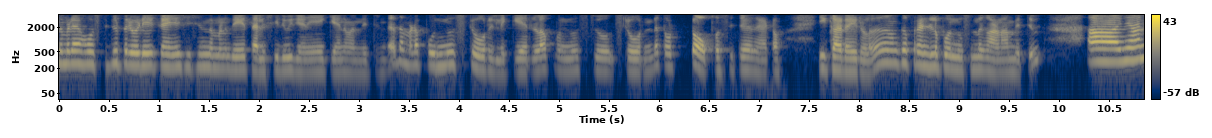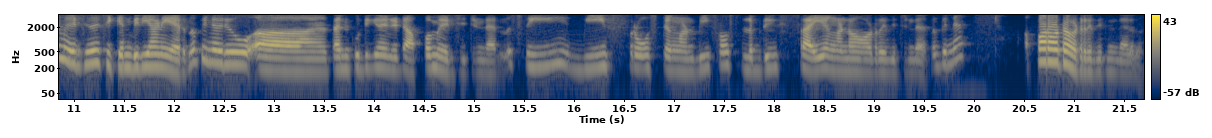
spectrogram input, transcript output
നമ്മുടെ ഹോസ്പിറ്റൽ പരിപാടിയൊക്കെ കഴിഞ്ഞ ശേഷം നമ്മൾ ഇതേ തലശ്ശേരി ബിരിയാണി കഴിക്കാൻ വന്നിട്ടുണ്ട്. നമ്മുടെ പൊന്നു സ്റ്റോറില്ലേ കേരള പൊന്നു സ്റ്റോ സ്റ്റോറിന്റെ തൊട്ട് ഓപ്പോസിറ്റ് തന്നെ കേട്ടോ ഈ കടയിലുള്ളത്. നമുക്ക് ഫ്രണ്ടിൽ പൊന്നൂസ് എന്ന് കാണാൻ പറ്റും. ഞാൻ മേടിച്ചത് ചിക്കൻ ബിരിയാണി ആയിരുന്നു. പിന്നെ ഒരു തനിക്കുട്ടിക്ക് വേണ്ടിയിട്ട് അപ്പം മേടിച്ചിട്ടുണ്ടായിരുന്നു. ശ്രീ ബീഫ് റോസ്റ്റ് അങ്ങോട്ട് ബീഫ് റോസ്റ്റ് അല്ല ബീഫ് ഫ്രൈ അങ്ങോട്ട് ഓർഡർ ചെയ്തിട്ടുണ്ടായിരുന്നു. പിന്നെ പൊറോട്ട ഓർഡർ ചെയ്തിട്ടുണ്ടായിരുന്നു.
